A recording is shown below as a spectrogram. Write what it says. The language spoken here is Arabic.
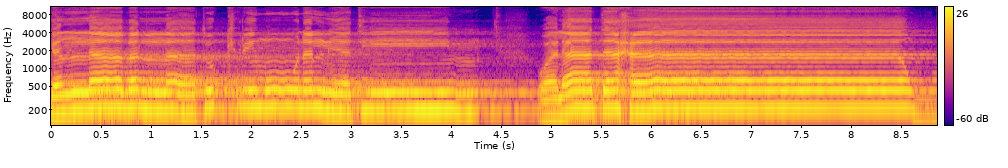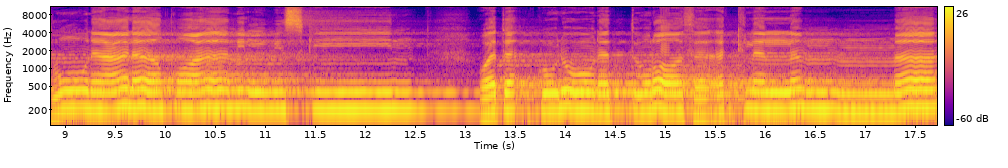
كلا بل لا تكرمون اليتيم ولا تحاضون على طعام المسكين وتأكلون التراث أكلا لما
